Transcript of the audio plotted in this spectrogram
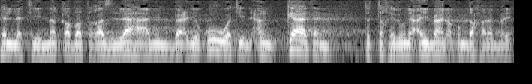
كالتي نقضت غزلها من بعد قوة أنكاثا تتخذون أيمانكم دخلا بينكم.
